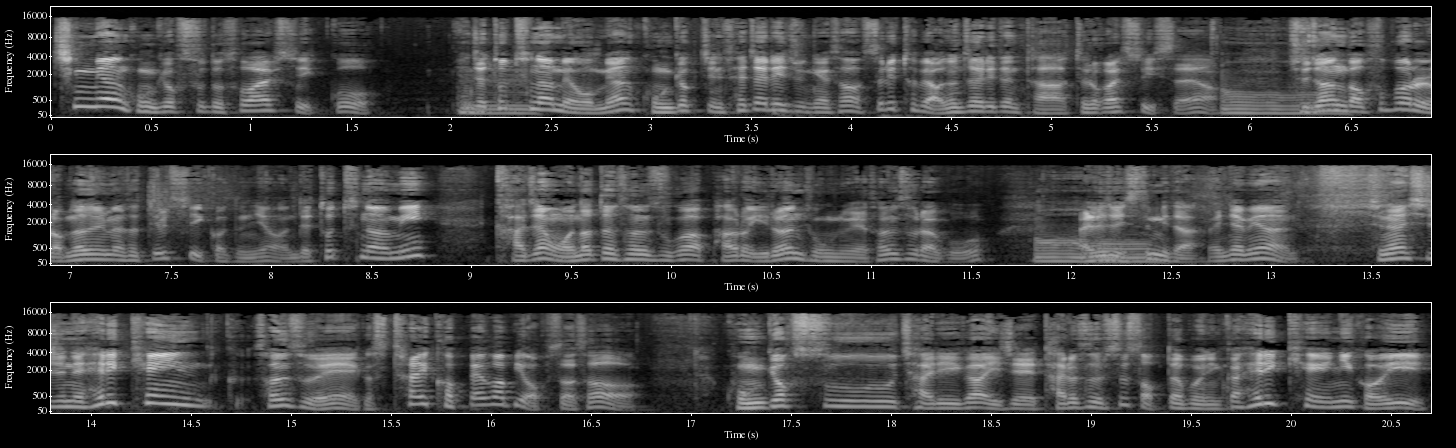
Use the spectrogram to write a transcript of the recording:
측면 공격수도 소화할 수 있고 현재 음. 토트넘에 오면 공격진 세 자리 중에서 three top에 어느 자리든 다 들어갈 수 있어요. 어. 주전과 후보를 넘나들면서 뛸 수 있거든요. 근데 토트넘이 가장 원하던 선수가 바로 이런 종류의 선수라고 어. 알려져 있습니다. 왜냐하면 지난 시즌에 해리 케인 그 선수의 그 스트라이커 백업이 없어서 공격수 자리가 이제 다른 선수를 쓸 수 없다 보니까 해리케인이 거의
